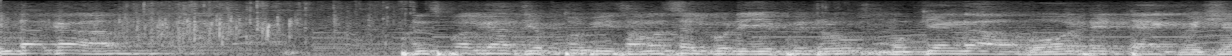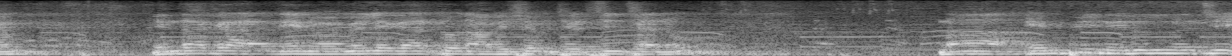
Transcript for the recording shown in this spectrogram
ఇందాక ప్రిన్సిపల్ గారు చెప్తూ ఈ సమస్యలు కూడా చెప్పిండ్రు ముఖ్యంగా ఓవర్ హెడ్ ట్యాంక్ విషయం. ఇందాక నేను ఎమ్మెల్యే గారితో నా విషయం చర్చించాను. నా ఎంపీ నిధుల నుంచి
